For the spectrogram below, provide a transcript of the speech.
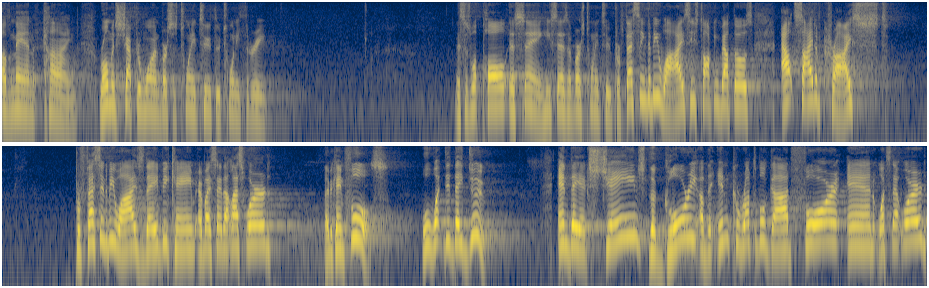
of mankind. Romans chapter 1, verses 22 through 23. This is what Paul is saying. He says in verse 22 professing to be wise, he's talking about those outside of Christ. Professing to be wise, they became, everybody say that last word? They became fools. Well, what did they do? And they exchanged the glory of the incorruptible God for an, what's that word?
